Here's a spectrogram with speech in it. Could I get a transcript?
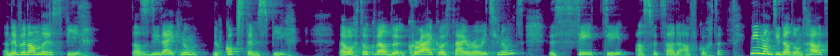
Dan hebben we een andere spier, dat is die dat ik noem de kopstemspier. Dat wordt ook wel de cricothyroid genoemd, de CT, als we het zouden afkorten. Niemand die dat onthoudt,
